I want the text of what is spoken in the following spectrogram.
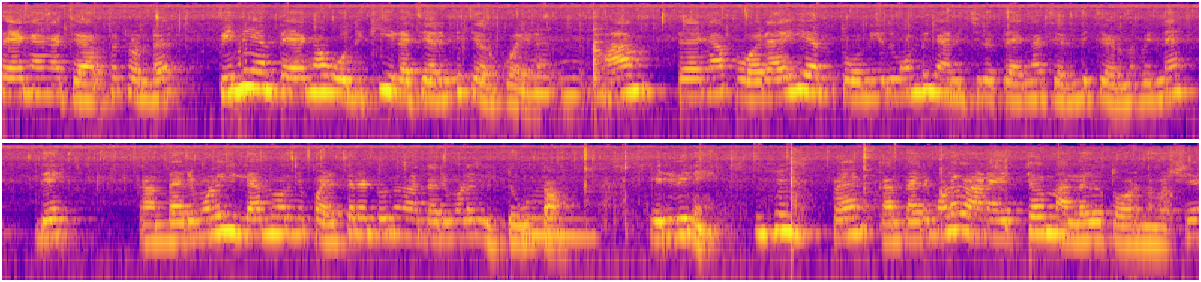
തേങ്ങ അങ്ങ് ചേർത്തിട്ടുണ്ട്. പിന്നെ ഞാൻ തേങ്ങ ഒതുക്കിയില്ല ചിരണ്ടി ചേർക്കുമായിരുന്നു ആ തേങ്ങ പോരായിയാന്ന് തോന്നിയത് കൊണ്ട് ഞാൻ ഇച്ചിരി തേങ്ങ ചിരണ്ടി ചേർന്നു. പിന്നെ ദേ കാന്താരിമുളക് ഇല്ലാന്ന് പറഞ്ഞ് പഴുത്ത രണ്ടുമൂന്ന് കാന്താരിമുളക് ഇട്ടു കൂട്ടോ. എരിവിനെ. ഇപ്പം കാന്താരിമുളകാണ് ഏറ്റവും നല്ലത് തോരന്. പക്ഷേ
